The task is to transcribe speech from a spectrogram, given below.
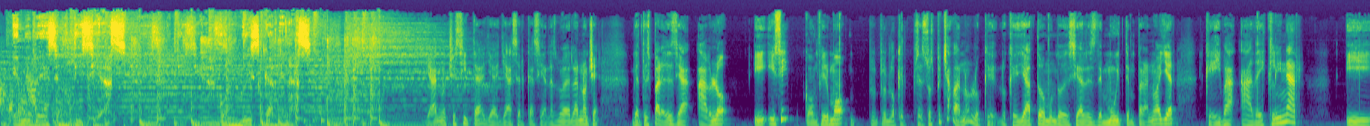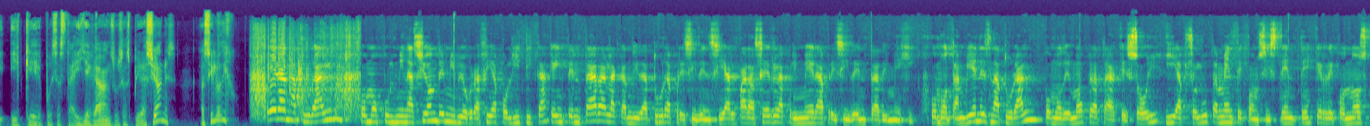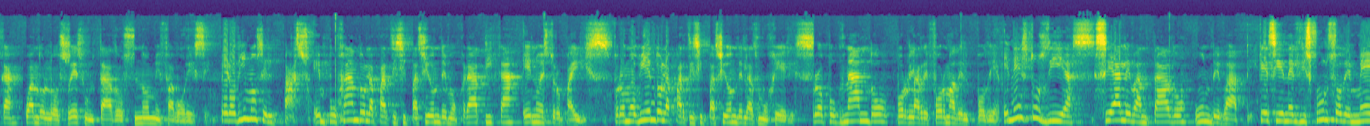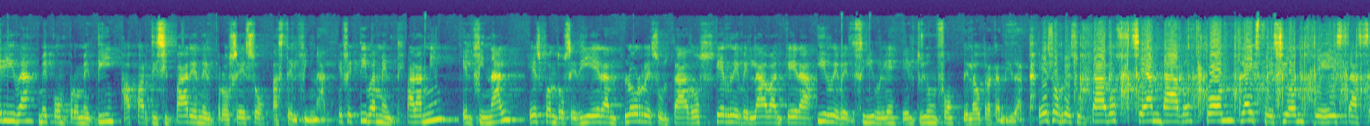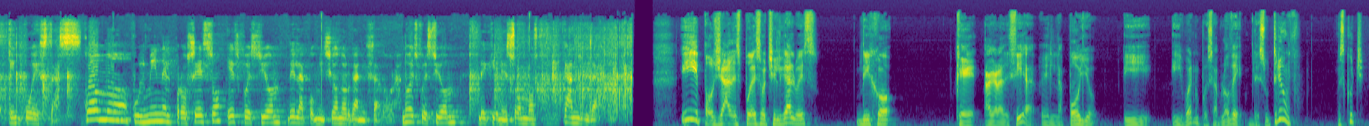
MBS Noticias con Luis Cárdenas. Ya nochecita, ya, ya cerca hacia las nueve de la noche, Beatriz Paredes ya habló y, y sí, confirmó pues, pues, lo que se sospechaba, ¿no? Lo que, lo que ya todo el mundo decía desde muy temprano ayer, que iba a declinar y, y que pues hasta ahí llegaban sus aspiraciones. Así lo dijo. Era natural, como culminación de mi biografía política, que intentara la candidatura presidencial para ser la primera presidenta de México. Como también es natural, como demócrata que soy y absolutamente consistente, que reconozca cuando los resultados no me favorecen. Pero dimos el paso, empujando la participación democrática en nuestro país, promoviendo la participación de las mujeres, propugnando por la reforma del poder. En estos días se ha levantado un debate, que si en el discurso de Mérida me comprometí a participar en el proceso hasta el final. Efectivamente, para mí el final es cuando se dieran los resultados que revelaban que era irreversible el triunfo de la otra candidata. Esos resultados se han dado con la expresión de estas encuestas. ¿Cómo culmina el proceso? Es cuestión de la comisión organizadora, no es cuestión de quienes somos candidatos. Y pues ya después Ochil Gálvez dijo que agradecía el apoyo y, y bueno, pues habló de, de su triunfo. Escuche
